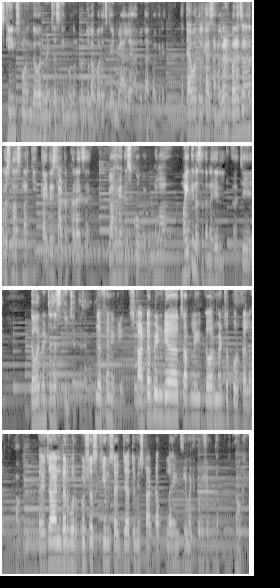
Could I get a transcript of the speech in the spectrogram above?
स्कीम्स म्हणून गव्हर्नमेंटच्या स्कीम म्हणून पण तुला बरंच काही मिळालंय अनुदान वगैरे. तर त्याबद्दल काय सांगाल? कारण बऱ्याच जणांना प्रश्न असणार की काहीतरी स्टार्टअप करायचं आहे किंवा असं काहीतरी स्कोप आहे. पण त्याला माहिती नसतं त्यांना हे जे गव्हर्नमेंटच्या ज्या स्कीम्स आहेत त्याच्याबद्दल. डेफिनेटली स्टार्टअप इंडियाचं आपलं गव्हर्नमेंटचं पोर्टल आहे. ओके त्याच्या अंडर भरपूरशा स्कीम्स आहेत ज्या तुम्ही स्टार्टअपला इम्प्लिमेंट करू शकता. ओके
